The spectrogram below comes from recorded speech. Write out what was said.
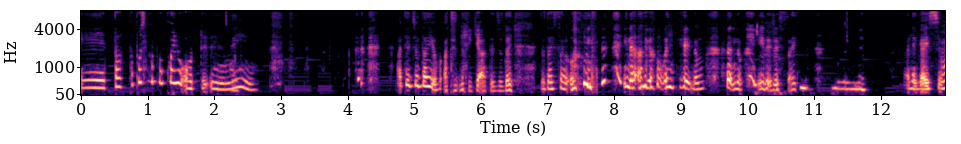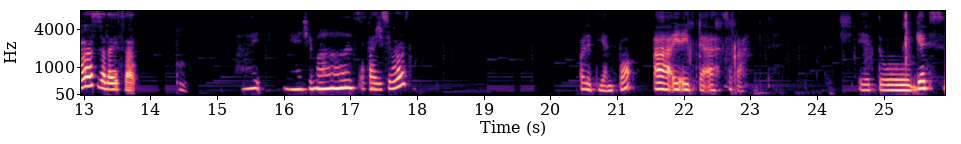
Eh, ta tapos na po kayo, Ate Amy. Ate Juday, oh. Ate Juday, Ate Juday. Juday sa inaagawan kayo ng, ano, i-recite. Ano guys, shimasu, Juday sa はい。 お願いします。 Okay, shimasu. Ulit yan po. Ah, eh, eh, ah, so ka. Eh, to, gets,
